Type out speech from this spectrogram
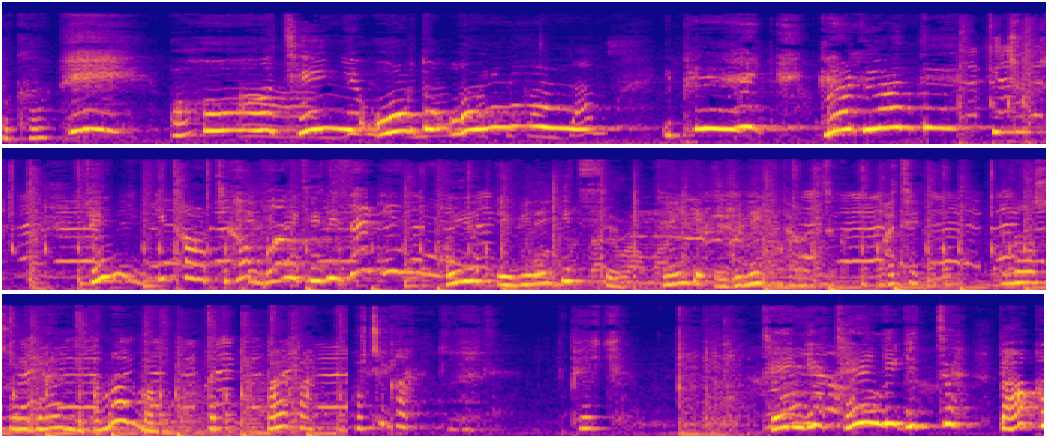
Bakalım. Aa Tengi orada oynuyor. İpek merdivende. Hiç... Tengi git artık evine git. Hayır evine gitsin. Tengi evine git artık. Hadi bundan sonra gelme tamam mı? Hadi bay bay. Hoşça kal. İpek. Tengi Tengi gitti. Daha kapı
